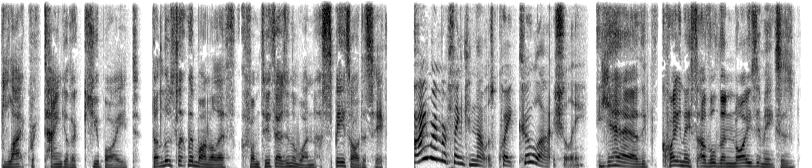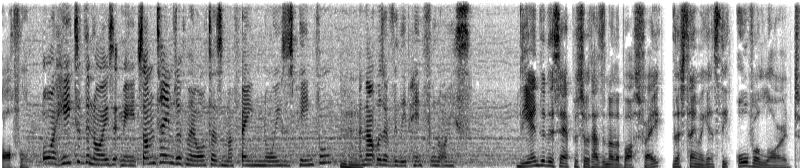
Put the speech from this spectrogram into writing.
black rectangular cuboid that looks like the monolith from 2001 A Space Odyssey. I remember thinking that was quite cool actually. Yeah, the, quite nice, although the noise it makes is awful. Oh, I hated the noise it made. Sometimes with my autism, I find noise is painful, mm-hmm. and that was a really painful noise. The end of this episode has another boss fight, this time against the Overlord,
